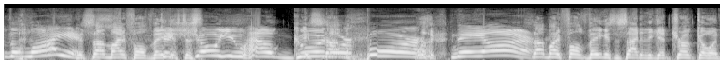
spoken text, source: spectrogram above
The Lions. It's not my fault. Vegas to show you how good or my- poor Look, they are. It's not my fault Vegas decided to get drunk going,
